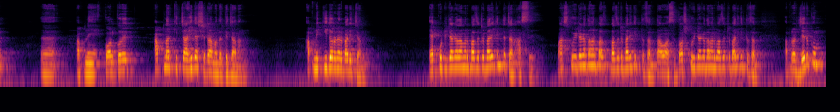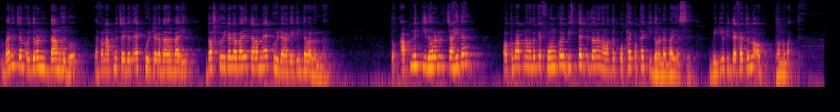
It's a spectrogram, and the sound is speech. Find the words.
আপনি কল করে আপনার কি চাহিদা সেটা আমাদেরকে জানান। আপনি কি ধরনের বাড়ি চান? এক কোটি টাকা দামের বাজেটে বাড়ি কিনতে চান? আছে। পাঁচ কোটি টাকা দামের বাজ- বাজেটে বাড়ি কিনতে চান, তাও আছে। দশ কোটি টাকা দামের বাজেটে বাড়ি কিনতে চান। আপনার যেরকম বাড়ি চান, ওই ধরনের দাম হইব। এখন আপনি চাইবেন এক কোটি টাকা দামের বাড়ি, দশ কোটি টাকার বাড়ি তার আপনি এক কোটি টাকা দিয়ে কিনতে পারবেন না। তো আপনি কি ধরনের চাহিদা? অথবা আপনি আমাদেরকে ফোন করে বিস্তারিত জানান, আমাদের কোথায় কোথায় কী ধরনের বাড়ি আছে। ভিডিওটি দেখার জন্য ধন্যবাদ।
